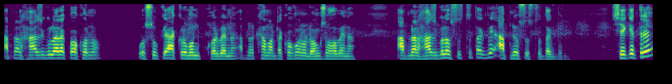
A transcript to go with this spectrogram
আপনার হাঁসগুলারা কখনো পশুকে আক্রমণ করবে না, আপনার খামারটা কখনো ধ্বংস হবে না। আপনার হাঁসগুলোও সুস্থ থাকবে, আপনিও সুস্থ থাকবেন। সেক্ষেত্রে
